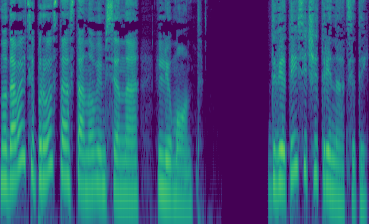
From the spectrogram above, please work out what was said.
Но давайте просто остановимся на «Le Monde». 2013.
